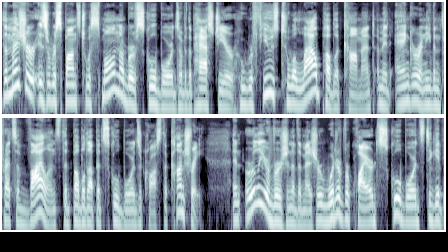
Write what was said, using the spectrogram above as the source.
The measure is a response to a small number of school boards over the past year who refused to allow public comment amid anger and even threats of violence that bubbled up at school boards across the country. An earlier version of the measure would have required school boards to give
